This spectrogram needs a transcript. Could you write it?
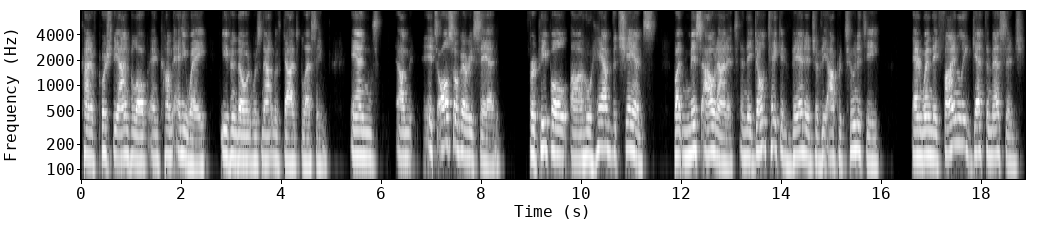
kind of push the envelope and come anyway, even though it was not with God's blessing. And um, it's also very sad for people uh, who have the chance but miss out on it and they don't take advantage of the opportunity. And when they finally get the message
